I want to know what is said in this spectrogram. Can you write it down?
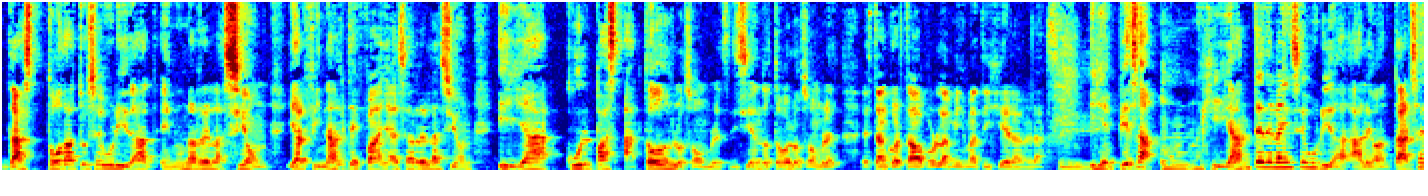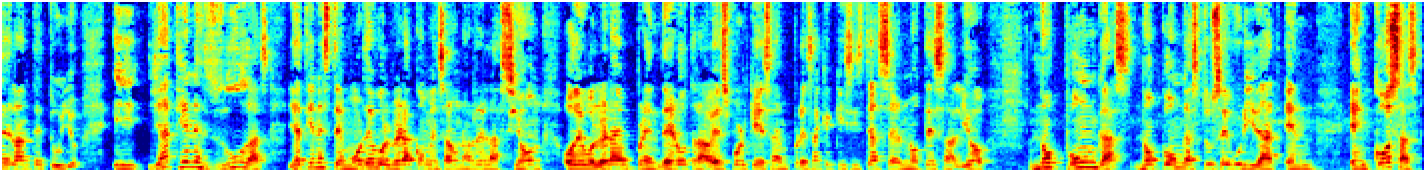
das toda tu seguridad en una relación y al final te falla esa relación y ya culpas a todos los hombres, diciendo todos los hombres están cortados por la misma tijera, ¿verdad? Y empieza un gigante de la inseguridad a levantarse delante tuyo y ya tienes dudas, ya tienes temor de volver a comenzar una relación o de volver a emprender otra vez porque esa empresa que quisiste hacer no te salió. No pongas, no pongas tu seguridad en, en cosas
